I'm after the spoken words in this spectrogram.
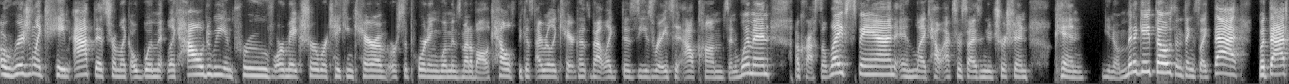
originally came at this from like a women like how do we improve or make sure we're taking care of or supporting women's metabolic health because i really care about like disease rates and outcomes in women across the lifespan and like how exercise and nutrition can you know mitigate those and things like that. But that's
